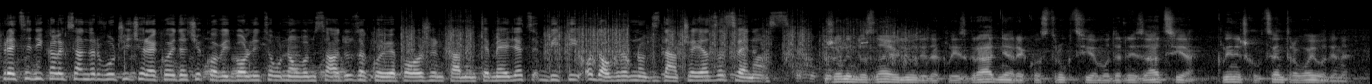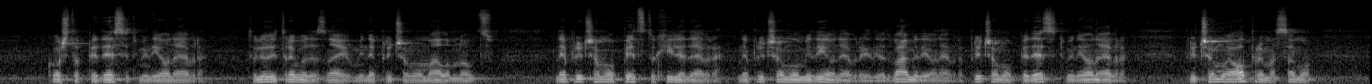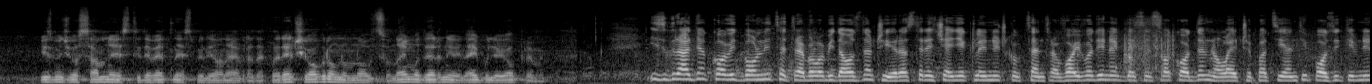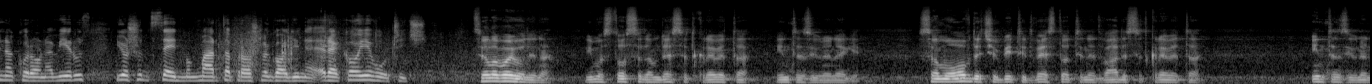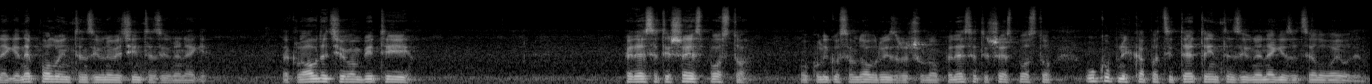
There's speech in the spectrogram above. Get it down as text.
Predsednik Aleksandar Vučić rekao je da će COVID bolnica u Novom Sadu, za koju je položen kamen temeljac, biti od ogromnog značaja za sve nas. Želim da znaju ljudi, dakle, izgradnja, rekonstrukcija, modernizacija kliničkog centra Vojvodine košta 50 miliona evra. To ljudi treba da znaju. Mi ne pričamo o malom novcu. Ne pričamo o 500.000 evra, ne pričamo o milion evra ili o 2 miliona evra, pričamo o 50 miliona evra. Pričamo je oprema samo između 18 i 19 miliona evra. Dakle, reč je o ogromnom novcu, najmodernijoj i najboljoj opreme. Izgradnja COVID bolnice trebalo bi da označi i rasterećenje kliničkog centra Vojvodine, gde se svakodnevno leče pacijenti pozitivni na koronavirus još od 7. marta prošle godine, rekao je Vučić. Cela Vojvodina ima 170 kreveta intenzivne nege. Samo ovde će biti 220 kreveta intenzivne nege, ne poluintenzivne, već intenzivne nege. Dakle, ovde će vam biti 56%, ukoliko sam dobro izračunao, 56% ukupnih kapaciteta intenzivne nege za celu Vojvodinu.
